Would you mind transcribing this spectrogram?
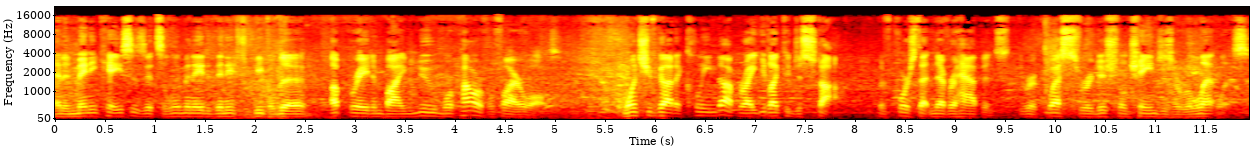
and in many cases, it's eliminated the need for people to upgrade and buy new, more powerful firewalls. Once you've got it cleaned up, right, you'd like to just stop. But of course, that never happens. The requests for additional changes are relentless.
